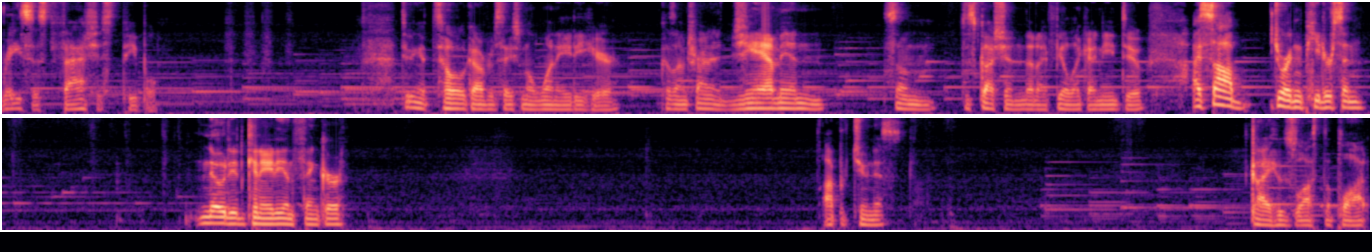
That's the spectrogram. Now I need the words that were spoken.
racist, fascist people. Doing a total conversational 180 here because I'm trying to jam in some discussion that I feel like I need to. I saw Jordan Peterson, noted Canadian thinker, opportunist, guy who's lost the plot.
